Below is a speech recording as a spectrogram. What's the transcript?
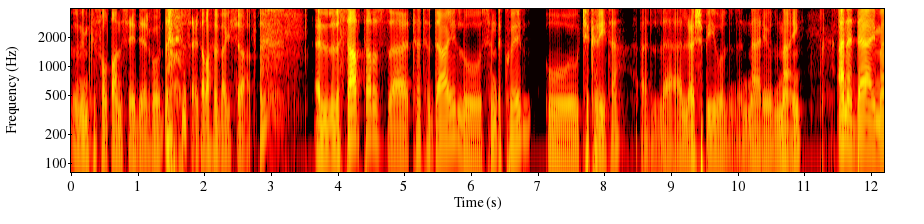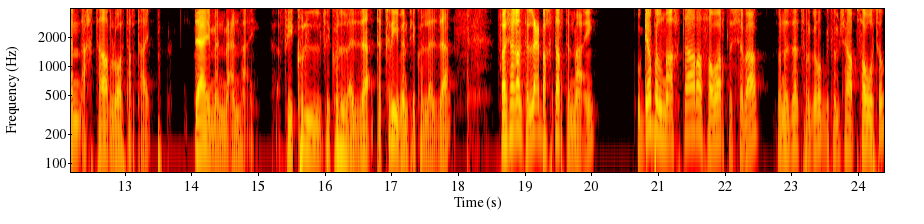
يمكن سلطان السعيد يعرفون. بس اعتراف لباقي الشباب. ال- ال starters آه، Totodile و Cyndaquil و Chikorita ال- العشبي والناري والمائي. أنا دائما أختار ال water type دائما مع المائي. في كل في كل. الاجزاء تقريبا في كل الاجزاء فشغلت اللعبة اخترت المائي. وقبل ما أختاره صورت للشباب ونزلت في الجروب قلت لهم شباب صوتوا.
